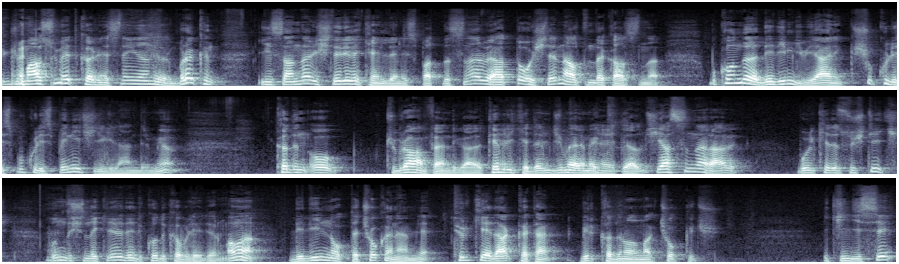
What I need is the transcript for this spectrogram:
Çünkü masumiyet karinesine inanıyorum. Bırakın insanlar işleriyle kendilerini ispatlasınlar ve hatta o işlerin altında kalsınlar. Bu konuda da dediğim gibi yani şu kulis bu kulis beni hiç ilgilendirmiyor. Kadın o Kübra hanımefendi galiba. Tebrik ederim. Cimer'e mektup Evet. yazmış. Yazsınlar abi. Bu ülkede suç değil ki. Bunun dışındakileri dedikodu kabul ediyorum. Ama dediğin nokta çok önemli. Türkiye'de hakikaten bir kadın olmak çok güç. İkincisi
